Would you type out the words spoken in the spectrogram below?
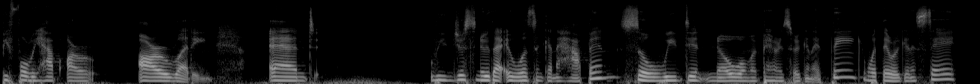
before we have our our wedding. And we just knew that it wasn't going to happen. So we didn't know what my parents were going to think, what they were going to say.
